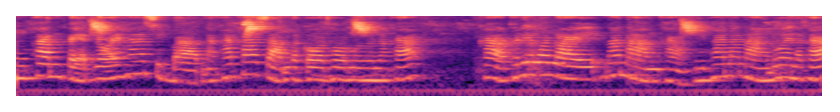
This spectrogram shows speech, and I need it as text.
1,850 บาทนะคะผ้าสามตะกอทอมือนะคะ ค่ะเขาเรียกว่าลายหน้านางค่ะ มีผ้าหน้านางด้วยนะคะ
